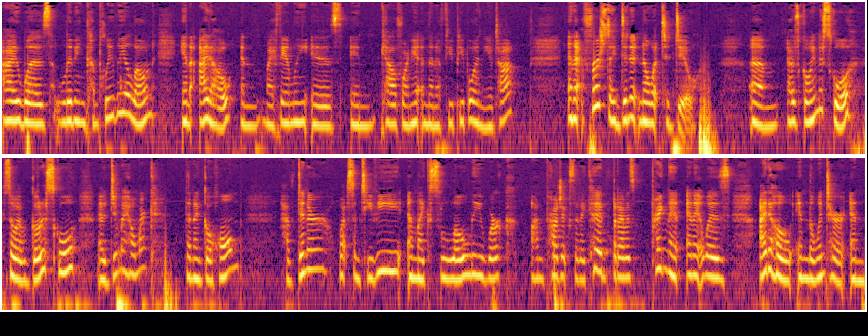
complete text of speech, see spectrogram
I was living completely alone in Idaho, and my family is in California, and then a few people in Utah. And at first, I didn't know what to do. Um, I was going to school, so I would go to school, I would do my homework, then I'd go home, have dinner, watch some TV, and like slowly work on projects that I could. But I was pregnant, and it was Idaho in the winter. And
